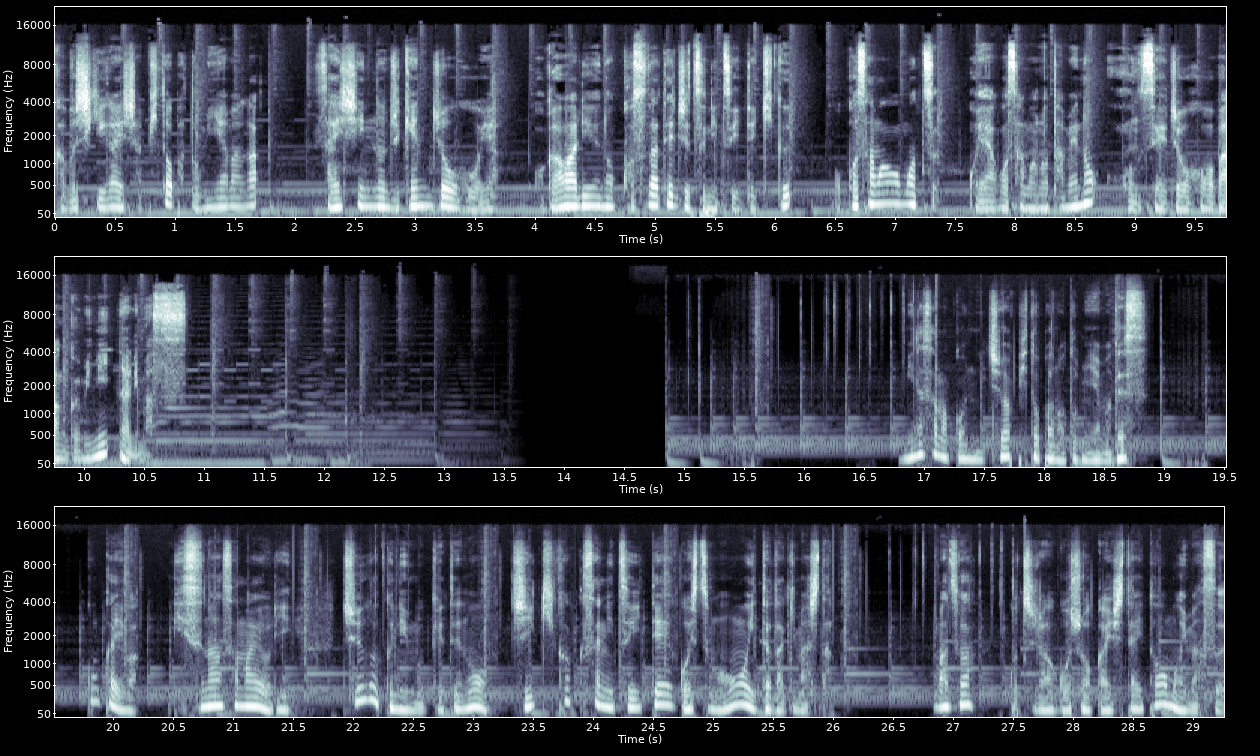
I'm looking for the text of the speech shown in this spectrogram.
株式会社ピトパ富山が最新の受験情報や小川流の子育て術について聞くお子様を持つ親御様のための音声情報番組になります。皆様こんにちは、ピトパの富山です。今回はリスナー様より中学に向けての地域格差についてご質問をいただきました。まずはこちらをご紹介したいと思います。え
